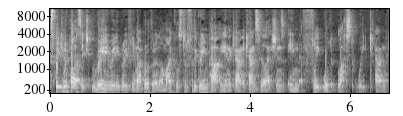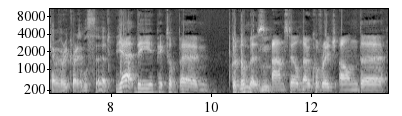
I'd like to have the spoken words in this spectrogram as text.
Speaking of politics, really, really briefly, my brother-in-law Michael stood for the Green Party in the county council elections in Fleetwood last week and came a very creditable third. yeah, they picked up um, good numbers Hmm. and still no coverage on the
